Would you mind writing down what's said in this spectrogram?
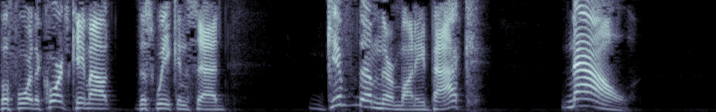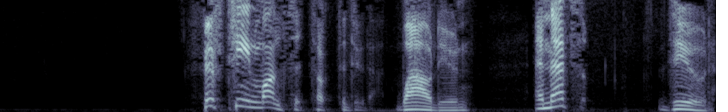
before the courts came out this week and said, give them their money back now. 15 months it took to do that. Wow, dude. And that's dude.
